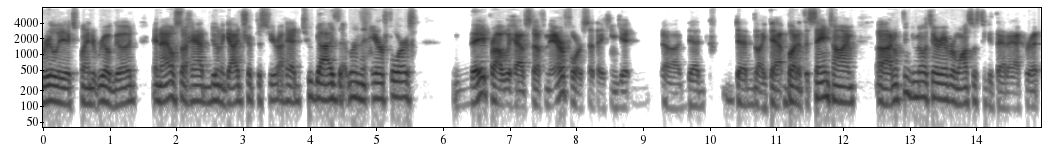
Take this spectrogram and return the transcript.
really explained it real good. And I also had doing a guide trip this year. I had two guys that were in the Air Force. They probably have stuff in the Air Force that they can get uh, dead, dead like that. But at the same time, uh, I don't think the military ever wants us to get that accurate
